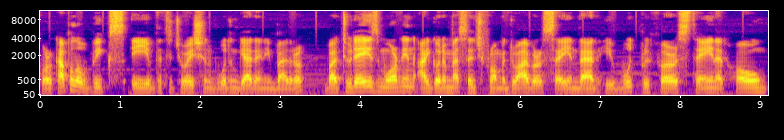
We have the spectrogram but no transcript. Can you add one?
for a couple of weeks if the situation wouldn't get any better. But today's morning I got a message from a driver saying that he would prefer staying at home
